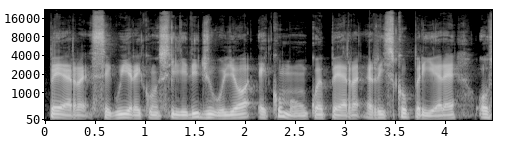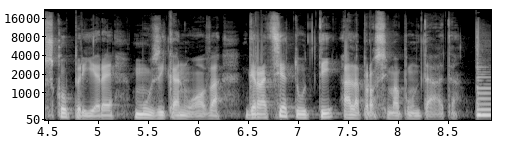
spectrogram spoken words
per seguire i consigli di Giulio e comunque per riscoprire o scoprire musica nuova. Grazie a tutti, alla prossima puntata.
